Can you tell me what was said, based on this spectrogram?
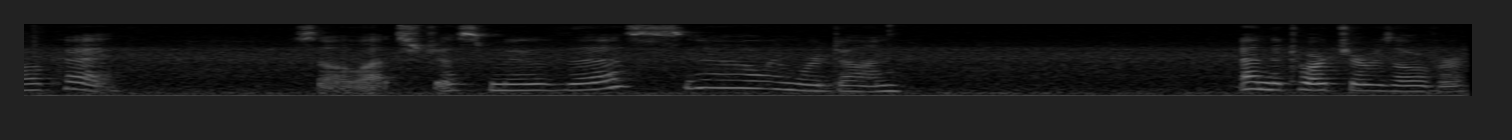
Okay. So let's just move this now and we're done. And the torture is over.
